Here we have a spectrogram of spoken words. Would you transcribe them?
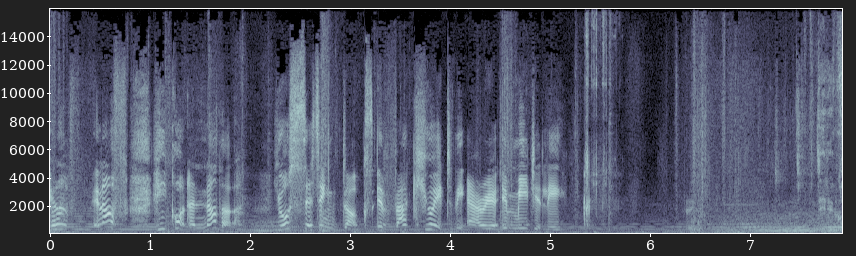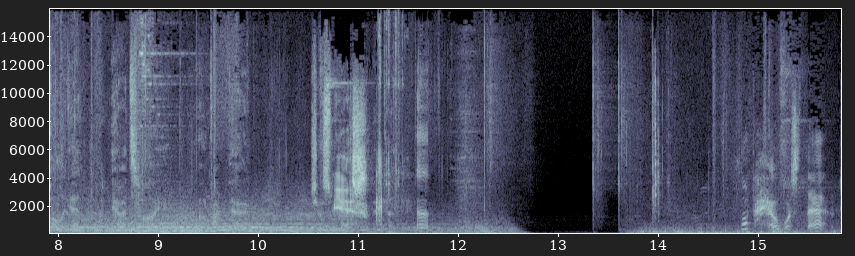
Enough! Enough! He got another! You're sitting ducks. Evacuate the area immediately. Did it call again? Yeah, it's fine. That?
